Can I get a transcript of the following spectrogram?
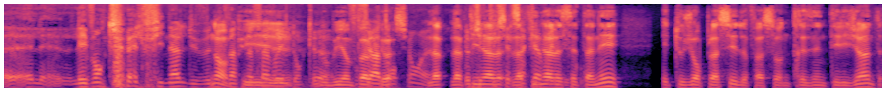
euh, les- l'éventuelle finale du, du Non, 29 puis, avril. Donc euh, n'oublions faut pas faire que attention. la, finale, c'est la 5 finale avril, cette coup. année est toujours placée de façon très intelligente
